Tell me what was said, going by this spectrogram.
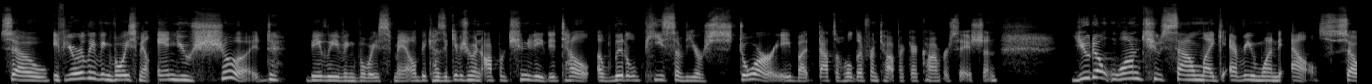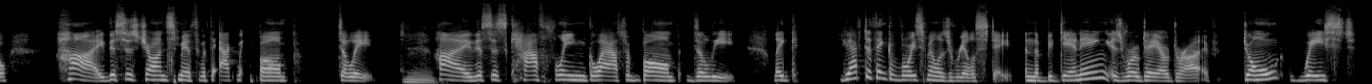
So if you're leaving voicemail, and you should, be leaving voicemail because it gives you an opportunity to tell a little piece of your story, but that's a whole different topic of conversation. You don't want to sound like everyone else. So, hi, this is John Smith with Acme Bump, delete. Mm. Hi, this is Kathleen Glass, with bump, delete. Like, you have to think of voicemail as real estate. And the beginning is Rodeo Drive. Don't waste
